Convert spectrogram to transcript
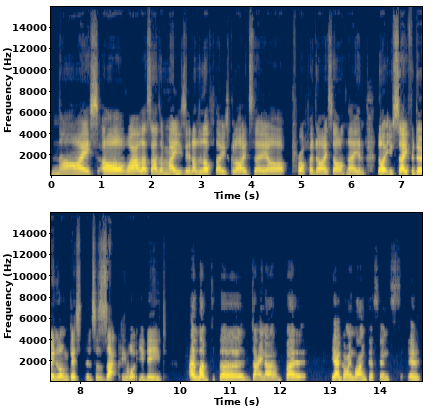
Nice. Oh, wow. That sounds amazing. I love those glides. They are proper nice, aren't they? And like you say, for doing long distance, exactly what you need. I loved the Dyna, but yeah, going long distance, it,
